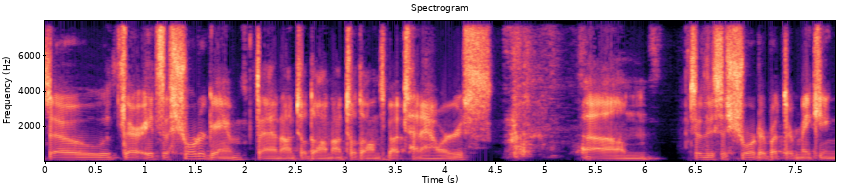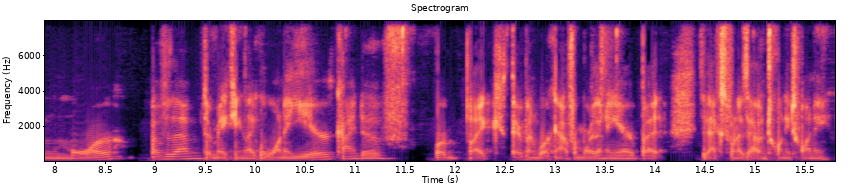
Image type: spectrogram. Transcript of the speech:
so there, it's a shorter game than Until Dawn. Until Dawn's about ten hours. Um, so this is shorter, but they're making more of them. They're making like one a year, kind of, or like they've been working out for more than a year. But the next one is out in 2020.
